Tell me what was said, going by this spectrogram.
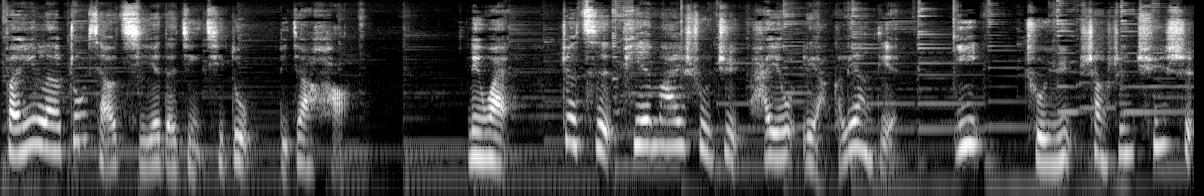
反映了中小企业的景气度比较好。另外，这次 PMI 数据还有两个亮点：一，处于上升趋势。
